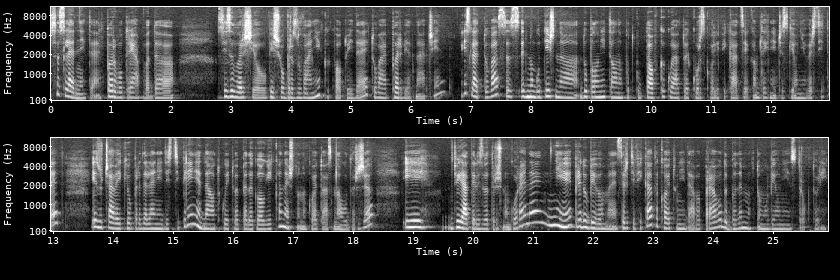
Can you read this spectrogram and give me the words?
са следните. Първо трябва да си завършил висше образование, каквото и да е. Това е първият начин. И след това с едногодишна допълнителна подготовка, която е курс квалификация към Техническия университет, изучавайки определени дисциплини, една от които е педагогика, нещо на което аз много държа, и двигатели с вътрешно горене, ние придобиваме сертификата, който ни дава право да бъдем автомобилни инструктори.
